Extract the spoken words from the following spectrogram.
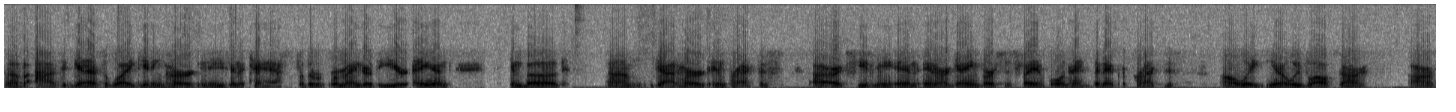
of Isaac Gazaway getting hurt and he's in a cast for the remainder of the year, and and Bug um, got hurt in practice, uh, or excuse me, in, in our game versus Fayetteville and hadn't been able to practice all week. You know, we've lost our our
